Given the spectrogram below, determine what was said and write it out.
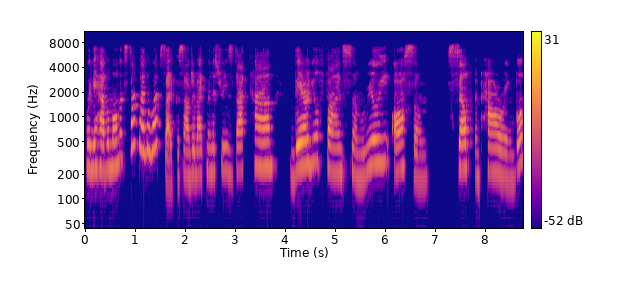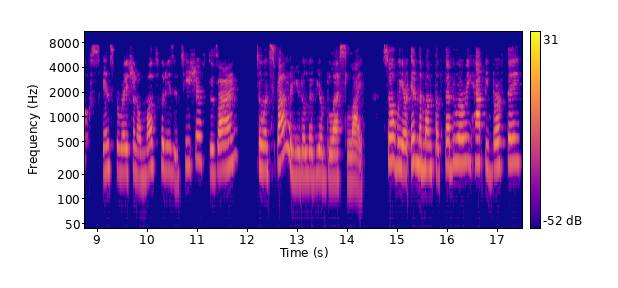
When you have a moment, stop by the website, CassandraMackMinistries.com. There you'll find some really awesome self empowering books, inspirational mugs, hoodies, and t shirts designed to inspire you to live your blessed life. So we are in the month of February. Happy birthday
